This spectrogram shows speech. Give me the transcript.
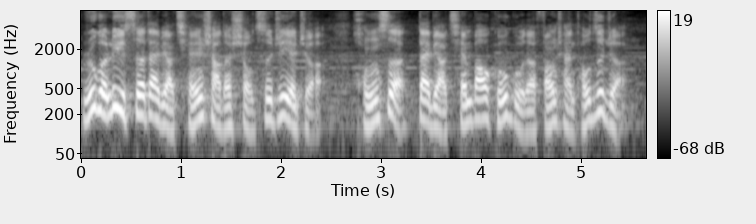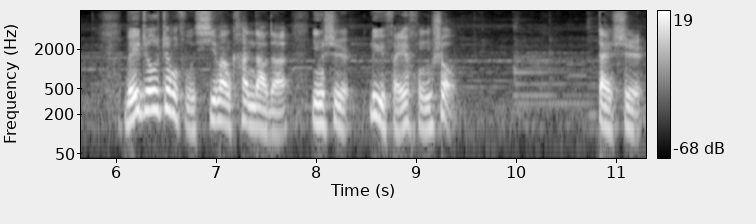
如果绿色代表钱少的首次置业者，红色代表钱包鼓鼓的房产投资者。维州政府希望看到的应是绿肥红瘦，但是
